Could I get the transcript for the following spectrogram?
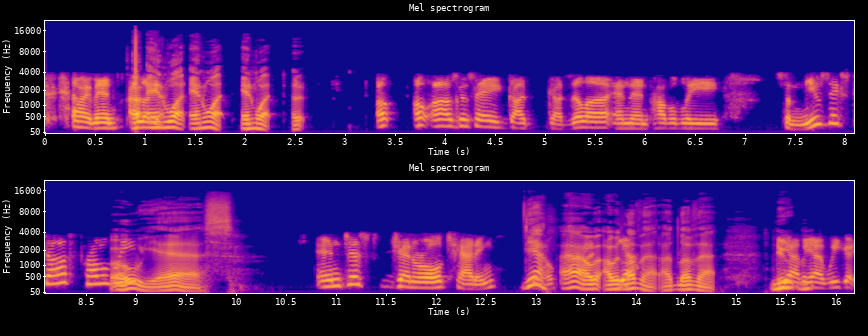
all right, man. I Uh, and you. what? And what? And what? Uh, Oh, oh, I was gonna say God, Godzilla, and then probably some music stuff, probably, oh yes. and just general chatting. Yeah, know, I, I would yeah. love that. I'd love that. New, yeah, but yeah, we got,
